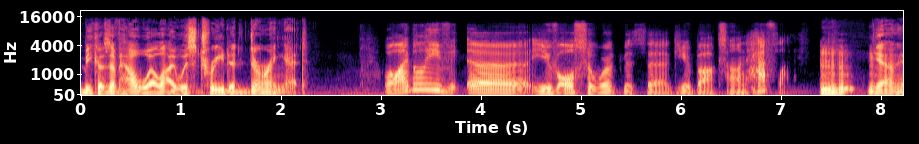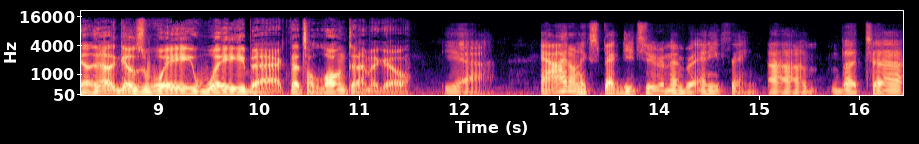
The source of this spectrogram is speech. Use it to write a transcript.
because of how well I was treated during it. Well, I believe uh, you've also worked with uh, Gearbox on Half Life. Mm-hmm. Yeah, yeah, that goes way, way back. That's a long time ago. Yeah. And I don't expect you to remember anything. Um, but uh,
